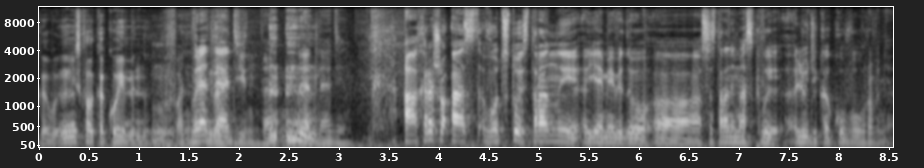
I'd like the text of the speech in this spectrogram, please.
Не сказал, какой именно. Ну, понятно. Вряд ли Да. один, да? Вряд ли один. А хорошо, а вот с той стороны, я имею в виду э, со стороны Москвы, люди какого уровня?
